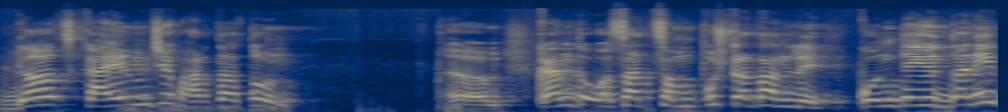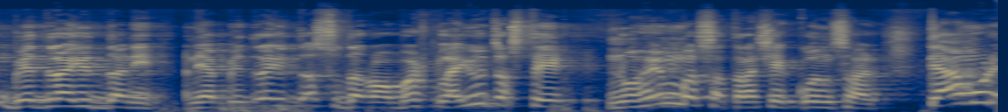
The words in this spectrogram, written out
डच कायमचे भारतातून काय म्हणतो वसाहत संपुष्टात आणले. कोणत्या युद्धाने? बेद्रा युद्धाने. आणि या बेद्रा युद्धात सुद्धा रॉबर्ट क्लाइव्हच असते. नोव्हेंबर सतराशे एकोणसाठ. त्यामुळे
